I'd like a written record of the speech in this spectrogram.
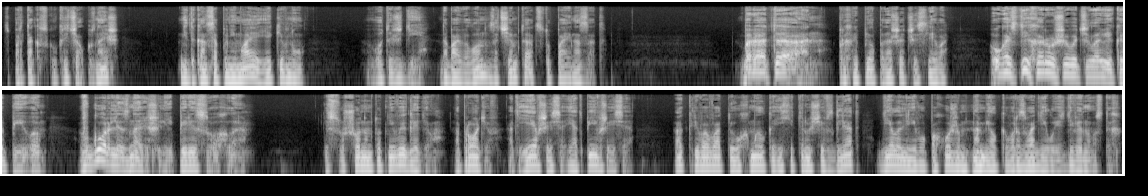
«Спартаковскую кричалку знаешь?» Не до конца понимая, я кивнул. «Вот и жди», — добавил он, зачем-то отступая назад. «Братан!» — прохрипел подошедший слева. «Угости хорошего человека пивом. В горле, знаешь ли, пересохло». Иссушенным тут не выглядел. Напротив, отъевшийся и отпившийся. А кривоватая ухмылка и хитрющий взгляд делали его похожим на мелкого разводилу из девяностых.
